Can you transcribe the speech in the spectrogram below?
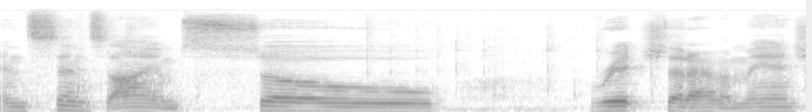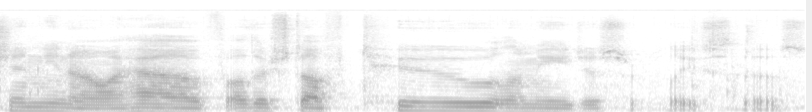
And since I am so rich that I have a mansion, you know, I have other stuff too. Let me just replace this.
